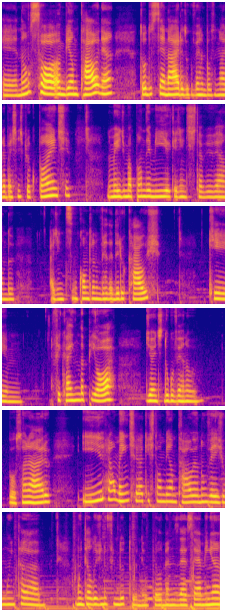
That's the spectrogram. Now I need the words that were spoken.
é, não só ambiental, né? Todo o cenário do governo Bolsonaro é bastante preocupante. No meio de uma pandemia que a gente está vivendo, a gente se encontra num verdadeiro caos que fica ainda pior diante do governo Bolsonaro. E realmente a questão ambiental eu não vejo muita, muita luz no fim do túnel. Pelo menos essa é a minha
